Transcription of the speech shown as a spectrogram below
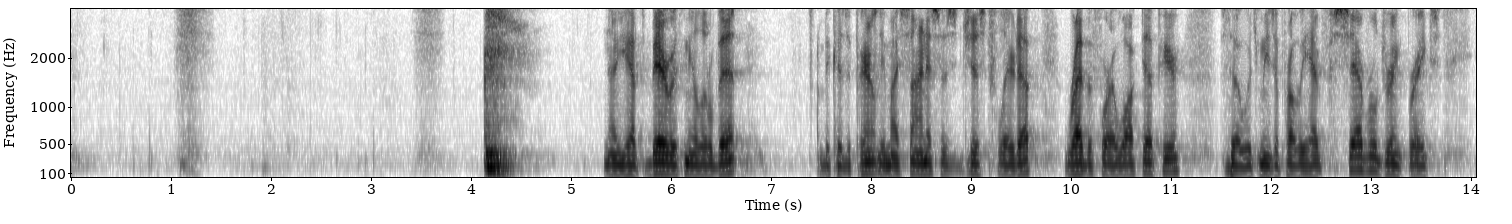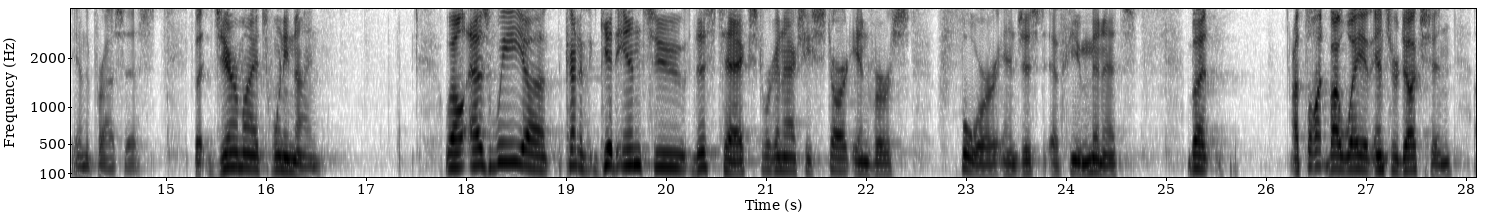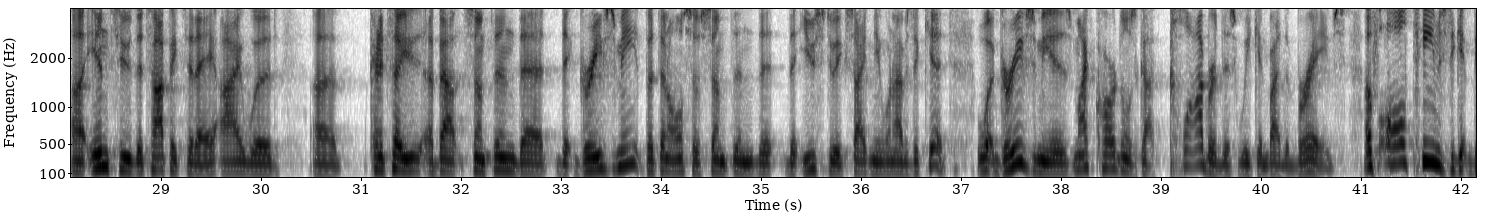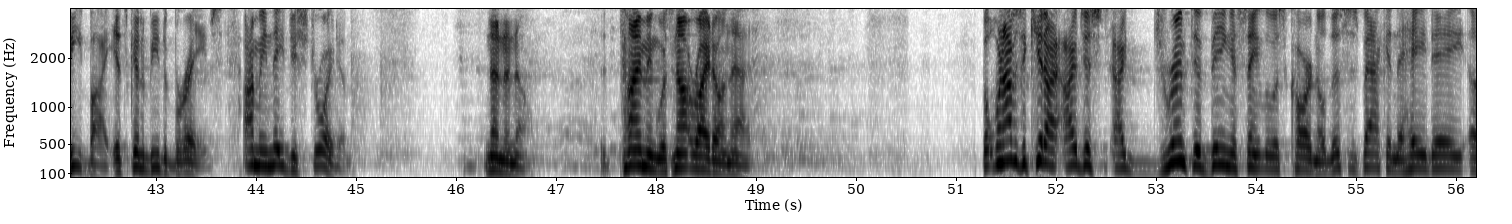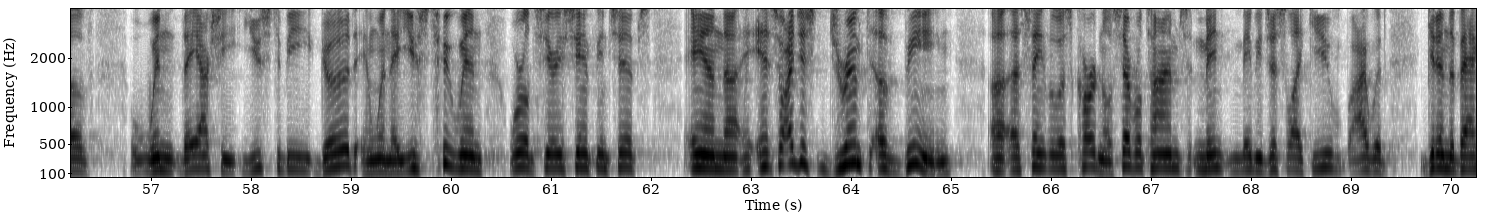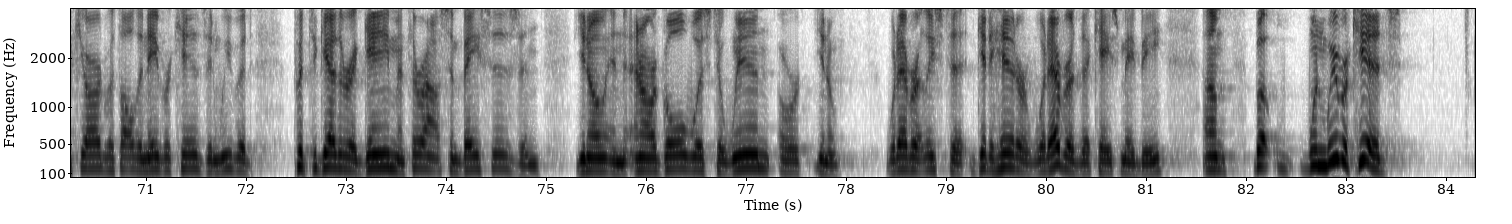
now, you have to bear with me a little bit because apparently my sinuses just flared up right before I walked up here. So, which means I probably have several drink breaks in the process. But Jeremiah 29. Well, as we uh, kind of get into this text, we're going to actually start in verse 4 in just a few minutes. But I thought, by way of introduction uh, into the topic today, I would uh, kind of tell you about something that, that grieves me, but then also something that, that used to excite me when I was a kid. What grieves me is my Cardinals got clobbered this weekend by the Braves. Of all teams to get beat by, it's going to be the Braves. I mean, they destroyed them. No, no, no timing was not right on that. But when I was a kid, I, I, just I dreamt of being a St. Louis Cardinal. This is back in the heyday of when they actually used to be good and when they used to win World Series championships. And, uh, and so I just dreamt of being uh, a St. Louis Cardinal. Several times, maybe just like you, I would get in the backyard with all the neighbor kids and we would put together a game and throw out some bases and you know, and, and our goal was to win or, you know, whatever, at least to get a hit or whatever the case may be. Um, but when we were kids,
